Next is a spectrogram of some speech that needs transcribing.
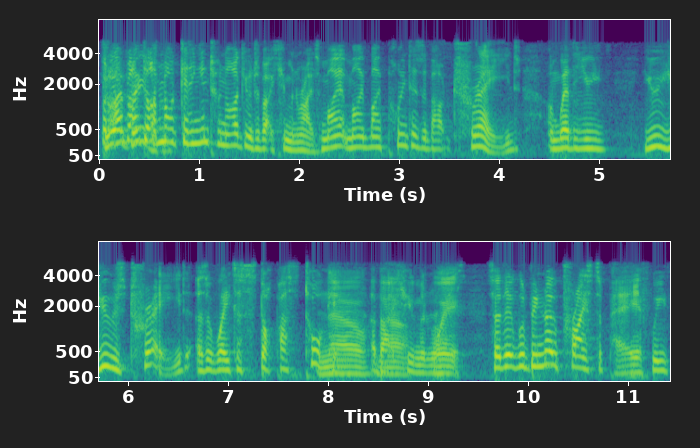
But do you I'm, with I'm not getting into an argument about human rights. My, my, my point is about trade and whether you, you use trade as a way to stop us talking No, about no, human we- rights. So there would be no price to pay if we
